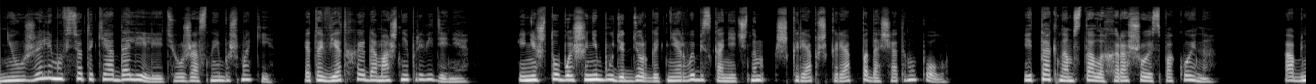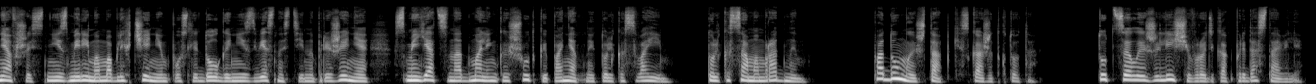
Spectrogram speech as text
«Неужели мы все таки одолели эти ужасные башмаки? Это ветхое домашнее привидение, и ничто больше не будет дергать нервы бесконечным шкряп-шкряп по дощатому полу». И так нам стало хорошо и спокойно. Обнявшись неизмеримым облегчением после долгой неизвестности и напряжения, смеяться над маленькой шуткой, понятной только своим, только самым родным. «Подумаешь, тапки», — скажет кто-то. Тут целое жилище вроде как предоставили.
